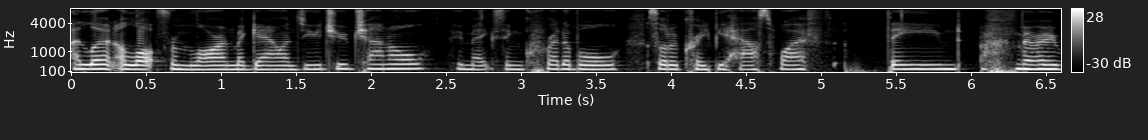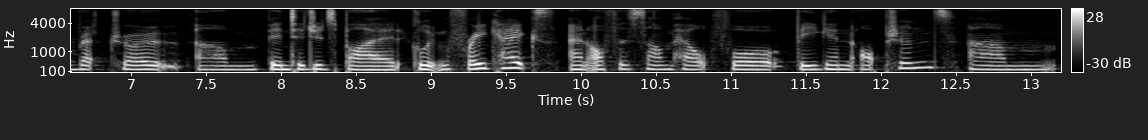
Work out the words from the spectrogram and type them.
I learnt a lot from Lauren McGowan's YouTube channel, who makes incredible, sort of creepy housewife themed, very retro, um, vintage inspired gluten free cakes and offers some help for vegan options. Um,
